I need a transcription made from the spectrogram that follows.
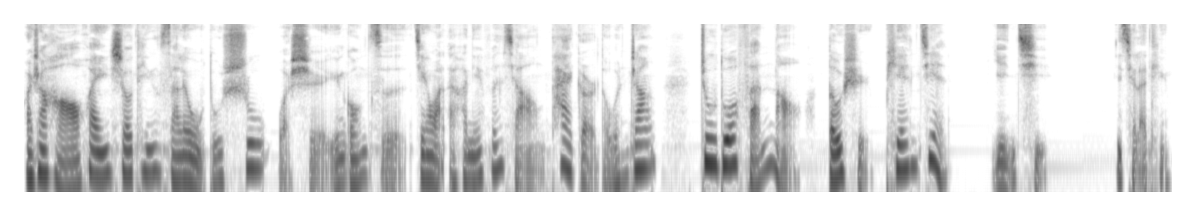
晚上好，欢迎收听三六五读书，我是云公子。今晚来和您分享泰戈尔的文章《诸多烦恼都是偏见引起》，一起来听。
